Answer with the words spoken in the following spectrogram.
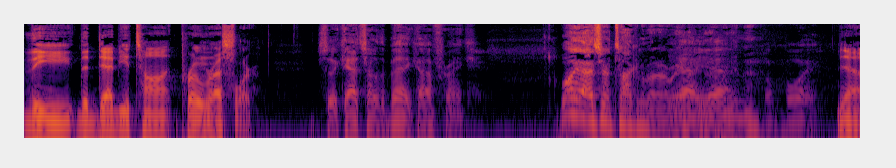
the the debutante pro Hmm. wrestler. So the cat's out of the bag, huh, Frank? Well, yeah, I started talking about it already. Yeah, yeah. You know. Oh boy. Yeah.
